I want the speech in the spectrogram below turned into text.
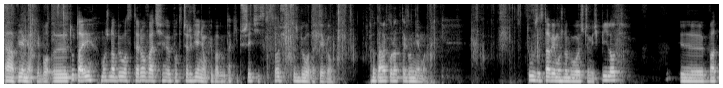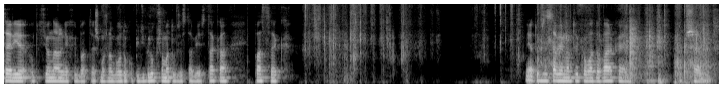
A, wiem jakie, bo y, tutaj można było sterować y, pod czerwienią, chyba był taki przycisk, coś, coś było takiego. No to akurat tego nie ma. Tu w zestawie można było jeszcze mieć pilot, baterię opcjonalnie chyba też można było dokupić grubszą, a tu w zestawie jest taka. Pasek. Ja tu w zestawie mam tylko ładowarkę i przewód.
